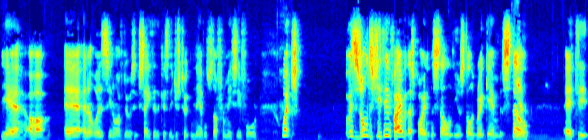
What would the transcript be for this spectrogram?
Yeah, uh, uh, and it was, you know, everybody was excited because they just took the naval stuff from AC4, which was as old as GTA 5 at this point, and still, you know, still a great game, but still, uh, to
